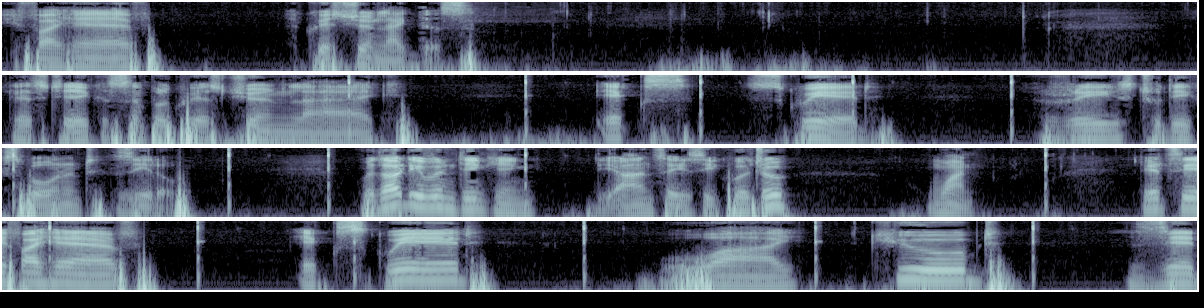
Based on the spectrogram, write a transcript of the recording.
If I have a question like this. Let's take a simple question like x squared raised to the exponent 0 without even thinking the answer is equal to 1 let's say if I have x squared y cubed z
